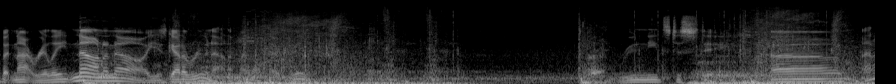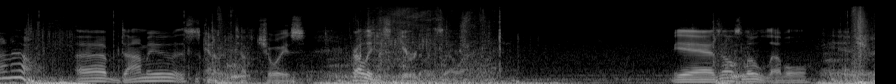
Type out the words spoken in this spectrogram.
but not really. No, no, no. He's got a rune on him. I want that rune. Rune needs to stay. Um, I don't know. Uh, Damu, this is kind of a tough choice. Probably just get rid of the Zella. Yeah, Zella's low level. Yeah, sure.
